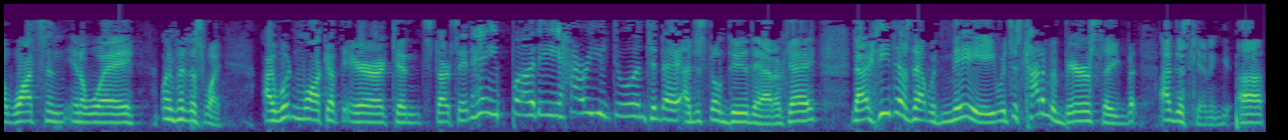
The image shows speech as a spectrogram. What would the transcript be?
uh, Watson in a way, let me put it this way. I wouldn't walk up to Eric and start saying, "Hey, buddy, how are you doing today?" I just don't do that. Okay. Now he does that with me, which is kind of embarrassing, but I'm just kidding. Uh,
